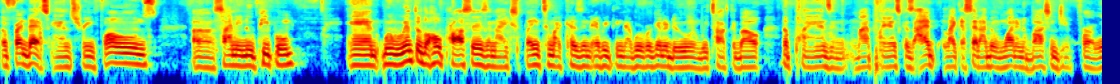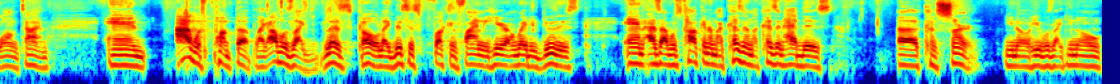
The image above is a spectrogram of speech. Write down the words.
the front desk, answering phones, uh, signing new people. And when we went through the whole process and I explained to my cousin everything that we were gonna do and we talked about the plans and my plans, because I, like I said, I've been wanting a boxing gym for a long time. And I was pumped up. Like I was like, let's go. Like this is fucking finally here. I'm ready to do this. And as I was talking to my cousin, my cousin had this uh, concern. You know, he was like, you know,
